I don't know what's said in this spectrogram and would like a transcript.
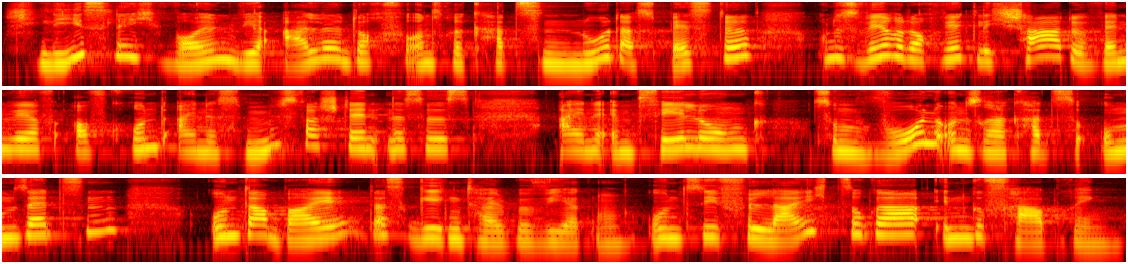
Schließlich wollen wir alle doch für unsere Katzen nur das Beste und es wäre doch wirklich schade, wenn wir aufgrund eines Missverständnisses eine Empfehlung zum Wohl unserer Katze umsetzen und dabei das Gegenteil bewirken und sie vielleicht sogar in Gefahr bringen.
